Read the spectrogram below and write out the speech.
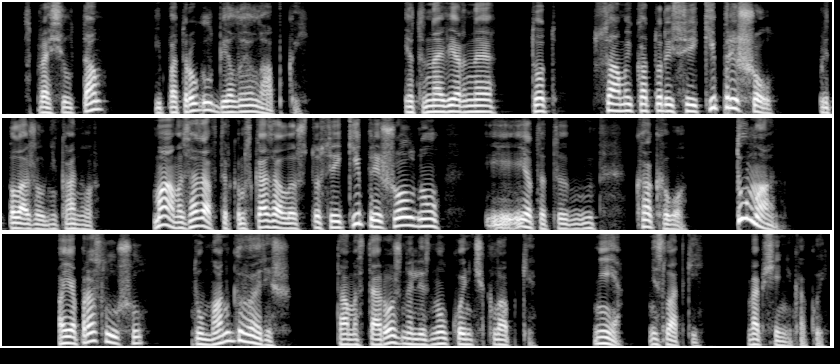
— спросил там и потрогал белой лапкой. «Это, наверное, тот самый, который с реки пришел», — предположил Никанор. «Мама за завтраком сказала, что с реки пришел, ну, и этот, как его, туман. А я прослушал. Туман, говоришь? Там осторожно лизнул кончик лапки. Не, не сладкий. Вообще никакой.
